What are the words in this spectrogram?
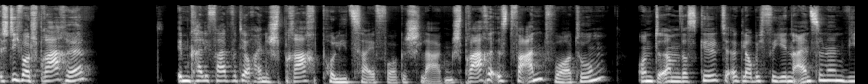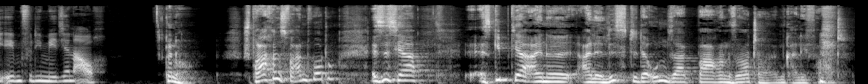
Stichwort Sprache. Im Kalifat wird ja auch eine Sprachpolizei vorgeschlagen. Sprache ist Verantwortung und ähm, das gilt, äh, glaube ich, für jeden Einzelnen wie eben für die Medien auch. Genau. Sprache ist Verantwortung. Es ist ja, es gibt ja eine, eine Liste der unsagbaren Wörter im Kalifat,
